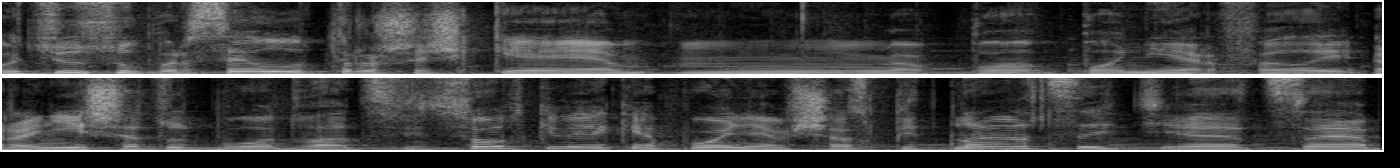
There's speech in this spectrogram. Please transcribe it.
Оцю суперсилу трошечки м, по- понерфили. Раніше тут було 20%, як я поняв, зараз 15%. Е, Це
